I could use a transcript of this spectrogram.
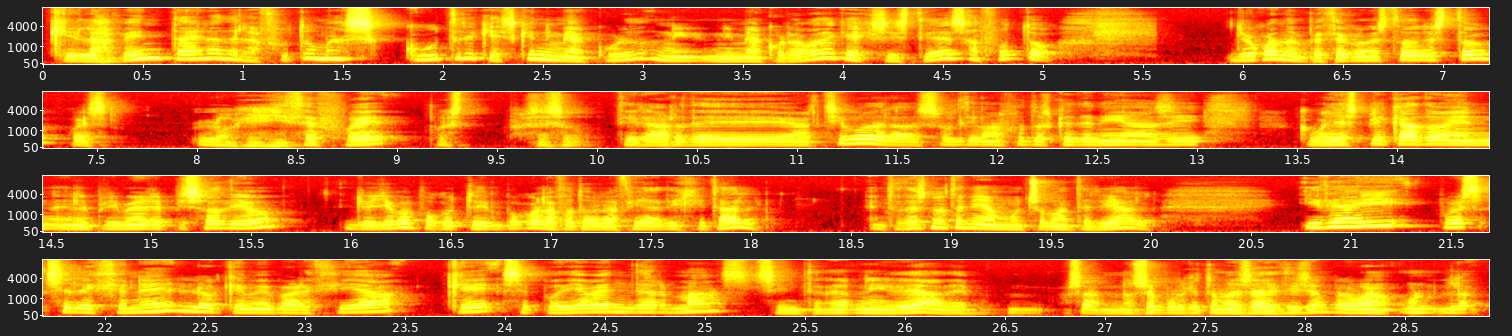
que la venta era de la foto más cutre que es que ni me acuerdo, ni, ni me acordaba de que existía esa foto. Yo cuando empecé con esto del stock, pues lo que hice fue, pues, pues eso, tirar de archivo de las últimas fotos que tenía así. Como ya he explicado en, el primer episodio, yo llevo poco tiempo con la fotografía digital. Entonces no tenía mucho material. Y de ahí, pues seleccioné lo que me parecía que se podía vender más sin tener ni idea de. O sea, no sé por qué tomé esa decisión, pero bueno, lo,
